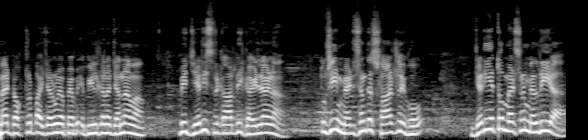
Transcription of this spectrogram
ਮੈਂ ਡਾਕਟਰ ਭਾਈਚਾਰੇ ਨੂੰ ਅਪ- ਅਪੀਲ ਕਰਨਾ ਚਾਹੁੰਦਾ ਵਾਂ ਵੀ ਜਿਹੜੀ ਸਰਕਾਰ ਦੀ ਗਾਈਡਲਾਈਨ ਆ, ਤੁਸੀਂ ਮੈਡੀਸਨ ਦੇ ਸਾਲਟ ਲਿਖੋ, ਜਿਹੜੀ ਇੱਥੋਂ ਮੈਡੀਸਨ ਮਿਲਦੀ ਆ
